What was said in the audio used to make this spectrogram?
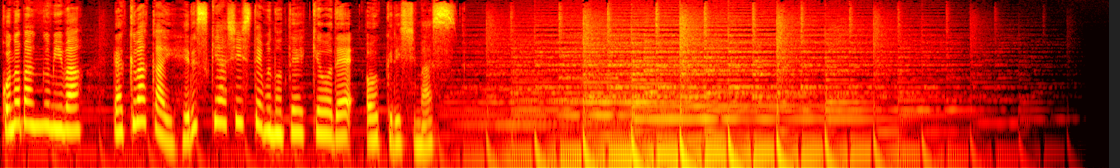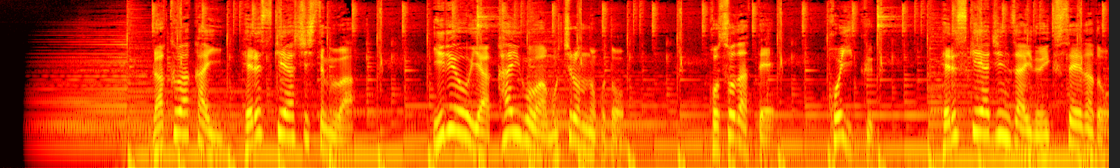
この番組は楽和会ヘルスケアシステムの提供でお送りします。楽和会ヘルスケアシステムは医療や介護はもちろんのこと子育て保育ヘルスケア人材の育成など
